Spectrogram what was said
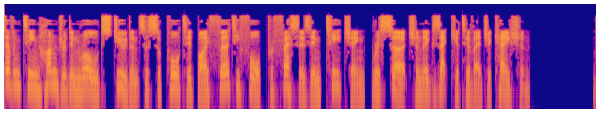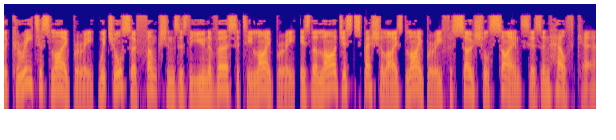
1,700 enrolled students are supported by 34 professors in teaching, research and executive education. The Caritas Library which also functions as the University Library is the largest specialized library for social sciences and healthcare.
